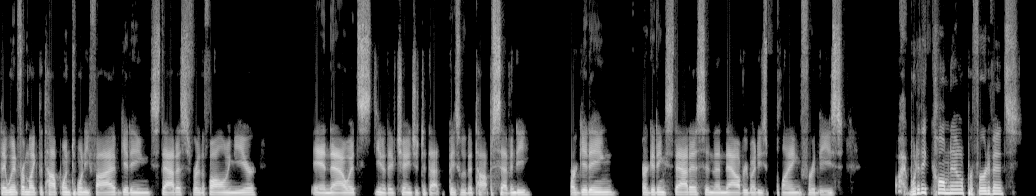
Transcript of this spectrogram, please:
they went from like the top 125 getting status for the following year and now it's you know they've changed it to that basically the top 70 are getting are getting status. And then now everybody's playing for these what do they call them now? Preferred events?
